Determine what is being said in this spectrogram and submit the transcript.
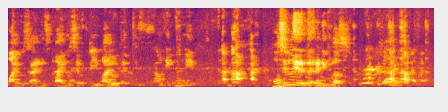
bioscience, biosafety, biotech. Something to me. Possibly ridiculous.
